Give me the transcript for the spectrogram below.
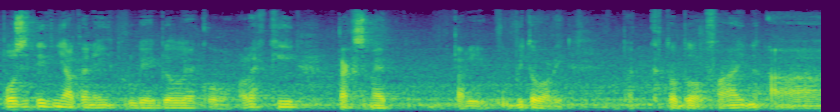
pozitivní, ale ten jejich průběh byl jako lehký, tak jsme tady ubytovali. Tak to bylo fajn a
